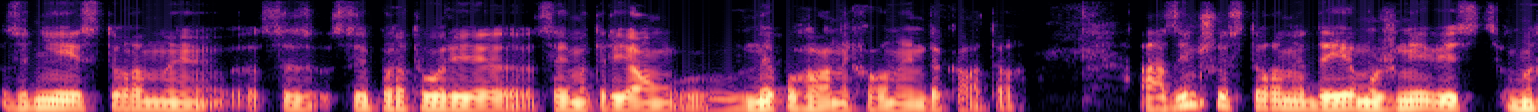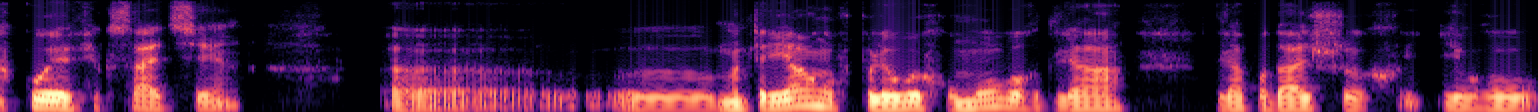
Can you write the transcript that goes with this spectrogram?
З однієї сторони, це, це перетворює цей матеріал в непоганий хроноіндикатор, а з іншої сторони, дає можливість легкої фіксації е, е, матеріалу в польових умовах для, для, подальших його,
